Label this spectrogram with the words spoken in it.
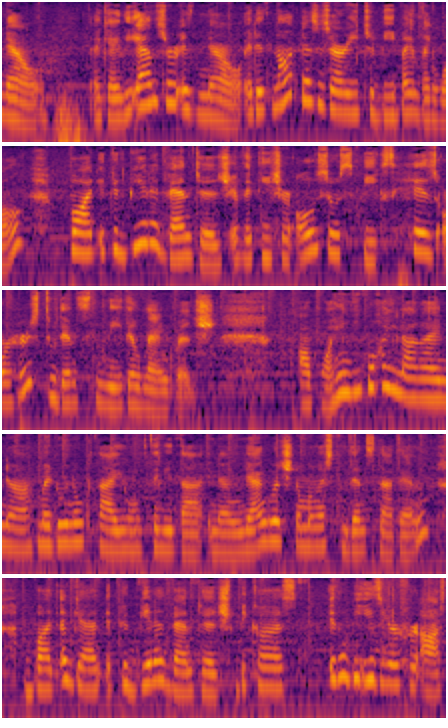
no. Okay, the answer is no. It is not necessary to be bilingual, but it could be an advantage if the teacher also speaks his or her students' native language. Opo, hindi po kailangan na marunong tayong magsalita ng language ng mga students natin. But again, it could be an advantage because it will be easier for us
